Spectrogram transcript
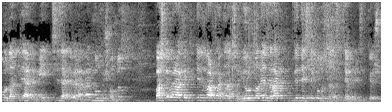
buradan ilerlemeyi sizlerle beraber bulmuş olduk. Başka merak ettikleriniz varsa arkadaşlar yorumlara yazarak bize destek olursanız seviniriz. Görüşürüz.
